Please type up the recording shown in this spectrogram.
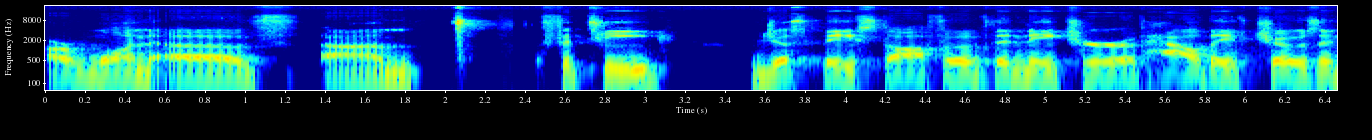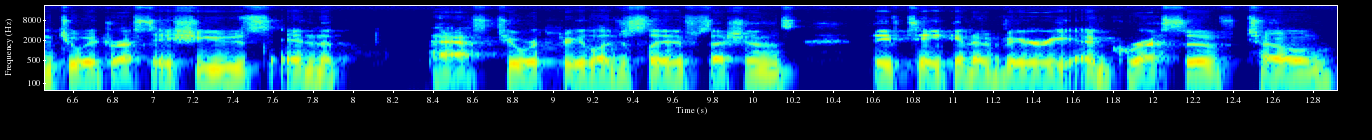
are one of um, fatigue, just based off of the nature of how they've chosen to address issues in the past two or three legislative sessions, they've taken a very aggressive tone.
